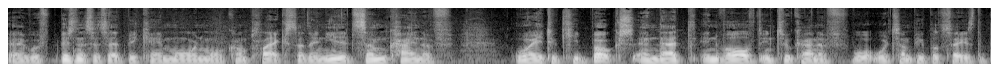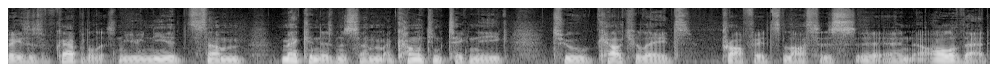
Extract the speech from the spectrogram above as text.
uh, with businesses that became more and more complex. So they needed some kind of way to keep books, and that involved into kind of what, what some people say is the basis of capitalism. You needed some mechanism, some accounting technique to calculate profits, losses, uh, and all of that.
